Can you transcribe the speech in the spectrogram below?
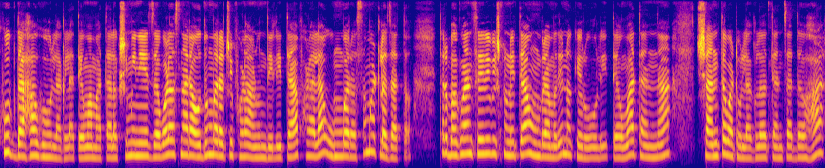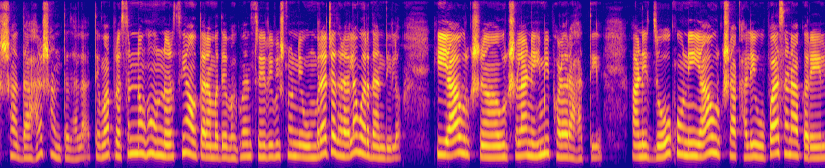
खूप दाह होऊ लागला. तेव्हा माता लक्ष्मीने जवळ असणाऱ्या औदुंबराची फळं आणून दिली. त्या फळाला उंबर असं म्हटलं जातं. तर भगवान श्री विष्णूने त्या उंबरामध्ये नके रोवली. तेव्हा त्यांना शांत वाटू लागलं. त्यांचा दहा शा दाहा शांत झाला. तेव्हा प्रसन्न होऊन नरसिंह अवतारामध्ये भगवान श्री विष्णूंनी उंबराच्या झाडाला वरदान दिलं की या वृक्ष वृक्षाला नेहमी फळं राहतील. आणि जो कोणी या वृक्षाखाली उपासना करेल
